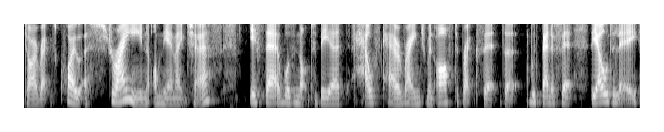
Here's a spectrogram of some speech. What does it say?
direct quote, a strain on the NHS, if there was not to be a healthcare arrangement after Brexit that would benefit the elderly,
